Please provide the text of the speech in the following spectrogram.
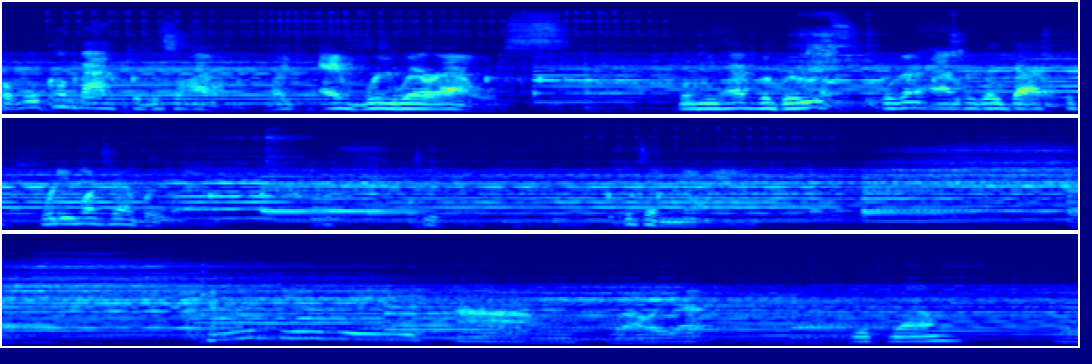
but we'll come back to this island, like everywhere else. When we have the boots, we're gonna have to go back to pretty much everywhere. It's annoying. Which well? The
